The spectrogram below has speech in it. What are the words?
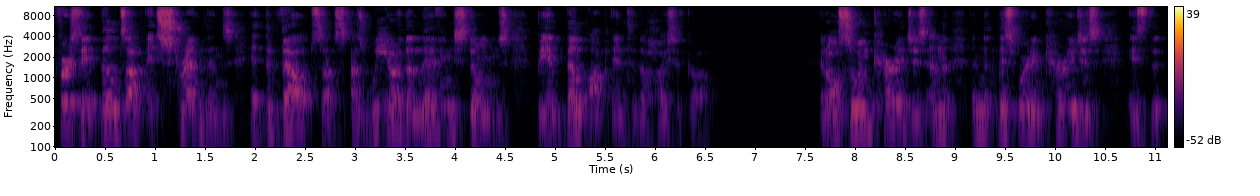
Firstly, it builds up, it strengthens, it develops us as we are the living stones being built up into the house of God. It also encourages, and, and this word encourages is, the,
